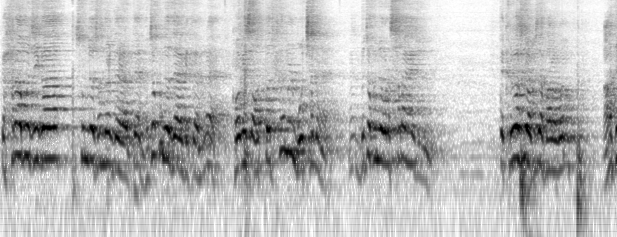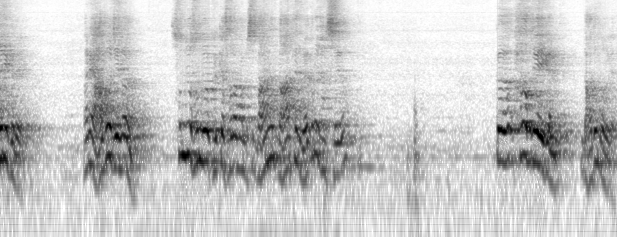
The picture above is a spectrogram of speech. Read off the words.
그 할아버지가 손자 손녀를 대할 때 무조건적으로 대하기 때문에 거기서 어떤 흠을 못 찾아내요. 무조건적으로 사랑해 줍니다. 근데 그것을 옆에서 바라본 아들이 그래요. 아니 아버지는 손녀 손녀를 그렇게 사랑하면서 나는 나한테 왜 그러셨어요? 그 할아버지가 얘기합니다. 나도 모르겠다.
